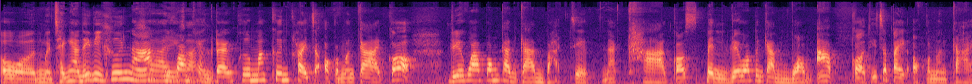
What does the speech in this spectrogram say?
เอ่อเหมือนใช้งานได้ดีขึ้นนะใช่มีความค่ะ แข็งแรงเพิ่มมากขึ้นใครจะออกกำลังกาย ก็เรียกว่าป้องกันการบาดเจ็บนะคะ ก็เป็นเรียกว่าเป็นการวอร์มอัพก่อนที่จะไปออกกำลังกาย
